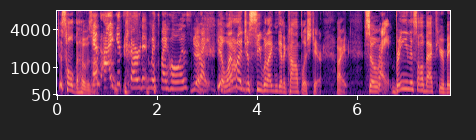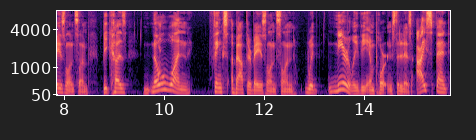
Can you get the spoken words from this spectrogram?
Just hold the hose Can't up. I get started with my hose? yeah. Right. Yeah. Exactly. Why don't I just see what I can get accomplished here? All right. So right. bringing this all back to your basal insulin, because no yeah. one thinks about their basal insulin with nearly the importance that it is. I spent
